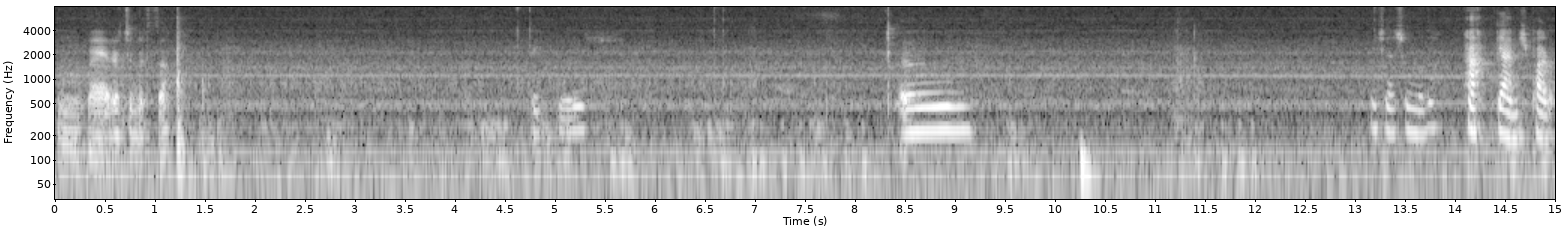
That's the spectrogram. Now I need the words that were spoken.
Hmm, eğer açılırsa. Bekliyoruz. Ee, hiç açılmadı. Hah gelmiş pardon.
